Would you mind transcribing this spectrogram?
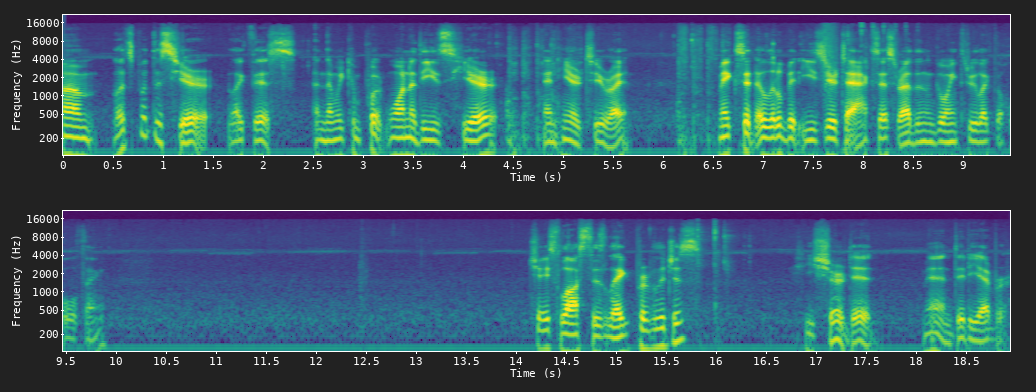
Um, let's put this here like this, and then we can put one of these here and here too, right? Makes it a little bit easier to access rather than going through like the whole thing. Chase lost his leg privileges? He sure did. Man, did he ever.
